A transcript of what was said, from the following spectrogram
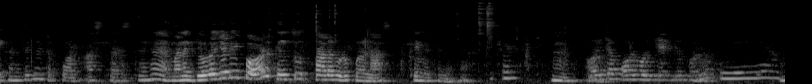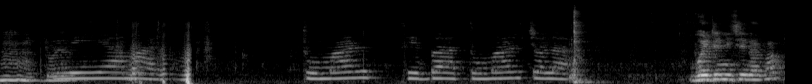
এখান থেকে এটা পড় আস্তে আস্তে হ্যাঁ মানে জোরে জোরেই পড় কিন্তু তাড়াহুড়ো করে না আস্তে থেমে থেমে হ্যাঁ। হুম হুম হুম জোরে। তোমার সেবা তোমার চলা। বইটা নিচে নাবা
